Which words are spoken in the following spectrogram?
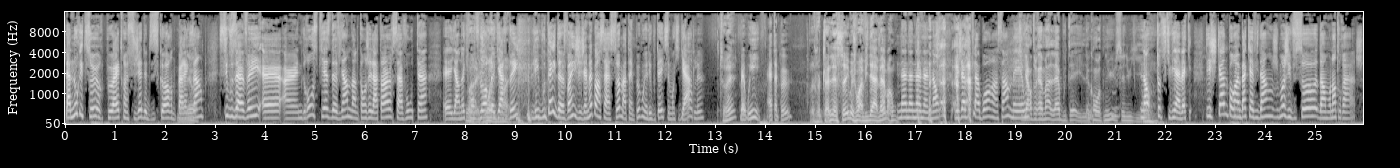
La nourriture peut être un sujet de discorde. Par Ben exemple, si vous avez euh, une grosse pièce de viande dans le congélateur, ça vaut tant. Euh, Il y en a qui vont vouloir vois le garder. Les bouteilles de vin, j'ai jamais pensé à ça, mais attends un peu. Moi, il y a des bouteilles que c'est moi qui garde, là. Tu vois? Ben oui, attends un peu. Je vais te la laisser, mais je vais en vider avant. Bon. Non, non, non, non, non. mais j'avoue que la boire ensemble, mais Il oui. garde vraiment la bouteille. Le contenu, c'est lui qui... Non, tout ce qui vient avec. Des chicanes pour un bac à vidange. Moi, j'ai vu ça dans mon entourage.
